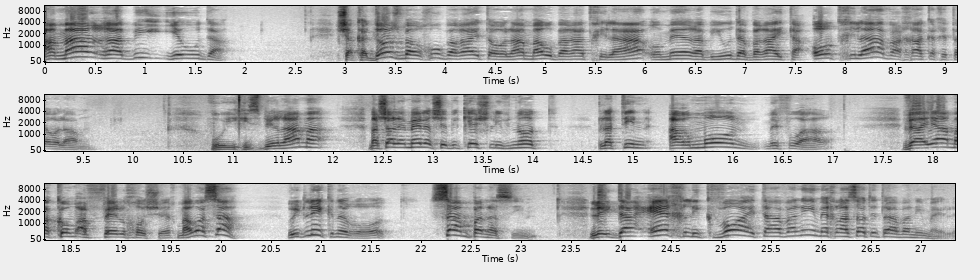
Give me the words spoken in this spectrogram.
אמר רבי יהודה, כשהקדוש ברוך הוא ברא את העולם, מה הוא ברא תחילה? אומר רבי יהודה ברא את האור תחילה ואחר כך את העולם. והוא הסביר למה. למשל למלך שביקש לבנות פלטין ארמון מפואר, והיה מקום אפל חושך, מה הוא עשה? הוא הדליק נרות, שם פנסים, לידע איך לקבוע את האבנים, איך לעשות את האבנים האלה.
